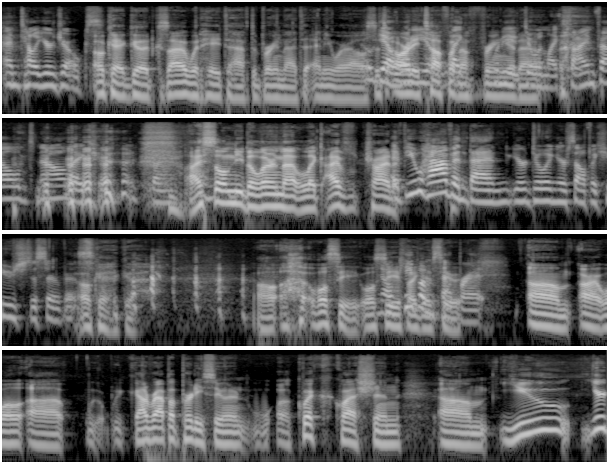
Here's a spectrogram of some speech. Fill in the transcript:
and tell your jokes. okay, good because I would hate to have to bring that to anywhere else. It's yeah, already you, tough like, enough bringing what are you doing, out. like Seinfeld now? Like, so- I still need to learn that. Like I've tried it. If you haven't, then you're doing yourself a huge disservice. Okay, good. I'll, we'll see. We'll see if I get to it. separate. Um, all right. Well, uh, we, we got to wrap up pretty soon. A quick question. Um, you, you're,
